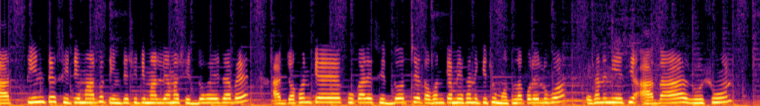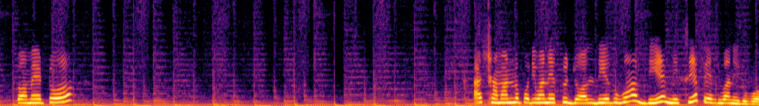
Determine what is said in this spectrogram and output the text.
আর তিনটে সিটি মারবো, তিনটে সিটি মারলে আমার সিদ্ধ হয়ে যাবে। আর যখনকে কুকারে সিদ্ধ হচ্ছে তখনকে আমি এখানে কিছু মশলা করে নেব এখানে নিয়েছি আদা, রসুন, টমেটো আর সামান্য পরিমাণে একটু জল দিয়ে দেবো দিয়ে মিক্সিয়ে পেস্ট বানিয়ে দেবো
